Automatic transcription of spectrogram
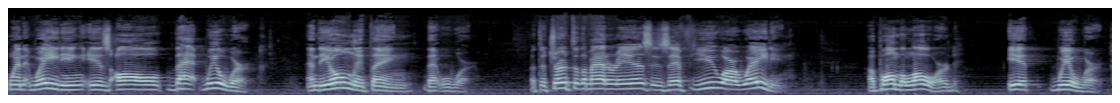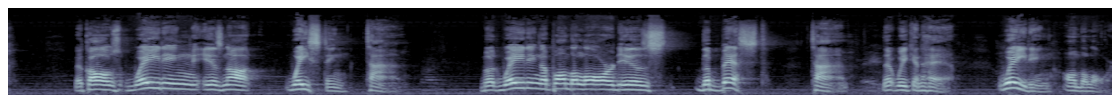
when waiting is all that will work and the only thing that will work. But the truth of the matter is is if you are waiting upon the Lord, it will work. Because waiting is not wasting time, but waiting upon the Lord is the best time that we can have. Waiting on the Lord.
